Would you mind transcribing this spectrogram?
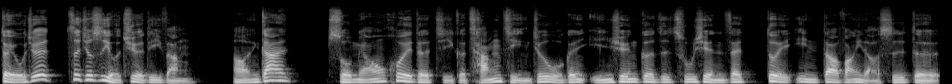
对，我觉得这就是有趣的地方。哦，你刚才所描绘的几个场景，就是我跟银轩各自出现在对应到方毅老师的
